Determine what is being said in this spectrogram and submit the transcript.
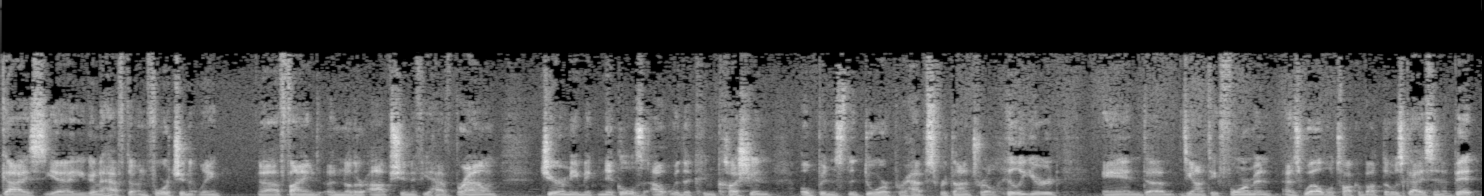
guys, yeah, you're going to have to, unfortunately, uh, find another option if you have Brown. Jeremy McNichols out with a concussion opens the door perhaps for Dontrell Hilliard and um, D'Onta Foreman as well. We'll talk about those guys in a bit.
